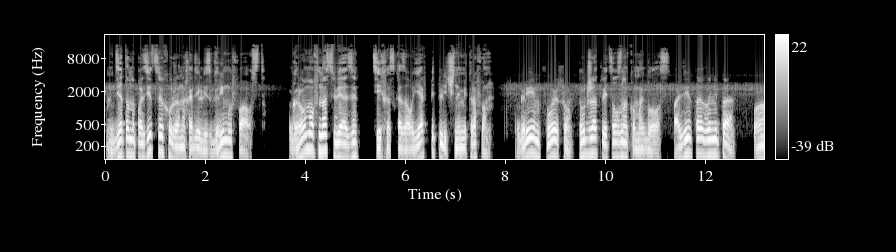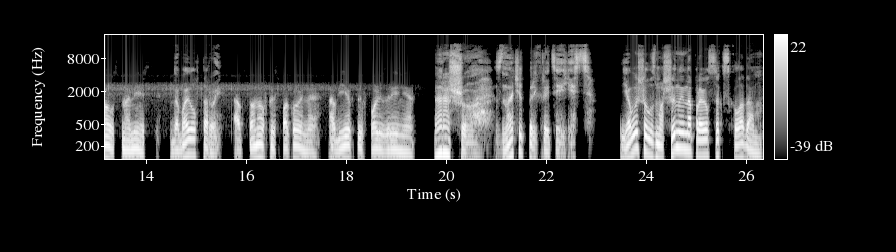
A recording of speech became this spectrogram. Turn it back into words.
Где-то на позициях уже находились Грим и Фауст. «Громов на связи», — тихо сказал я в петличный микрофон. «Грим, слышу», — тут же ответил знакомый голос. «Позиция занята. Фауст на месте». Добавил второй. Обстановка спокойная, объекты в поле зрения. Хорошо, значит прикрытие есть. Я вышел из машины и направился к складам.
